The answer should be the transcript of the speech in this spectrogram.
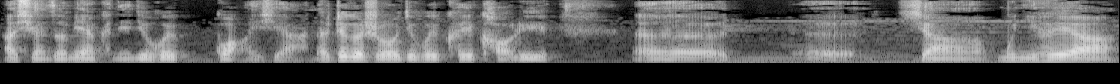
啊，选择面肯定就会广一些啊。那这个时候就会可以考虑，呃呃，像慕尼黑啊、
